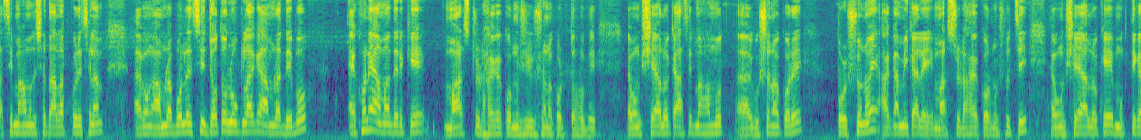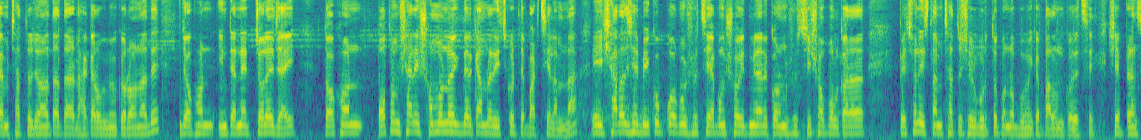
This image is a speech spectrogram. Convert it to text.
আসিফ মাহমুদের সাথে আলাপ করেছিলাম এবং আমরা বলেছি, যত লোক লাগে আমরা দেব। এখনই আমাদেরকে মার্চ টু ঢাকা কর্মসূচি ঘোষণা করতে হবে এবং সে আলোকে আসিফ মাহমুদ ঘোষণা করে পরশু নয় আগামীকালে মাস্টার ঢাকা কর্মসূচি এবং সে আলোকে মুক্তিকামী ছাত্র জনতা তারা ঢাকার অভিমুখে রওনা দেয়। যখন ইন্টারনেট চলে যায়, তখন প্রথম সারির সমন্বয়কদেরকে আমরা রিচ করতে পারছিলাম না। এই সারা দেশের বিক্ষোভ কর্মসূচি এবং শহীদ মিনার কর্মসূচি সফল করার পেছনে ইসলাম ছাত্র শিবির গুরুত্বপূর্ণ ভূমিকা পালন করেছে। সেই প্রেস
